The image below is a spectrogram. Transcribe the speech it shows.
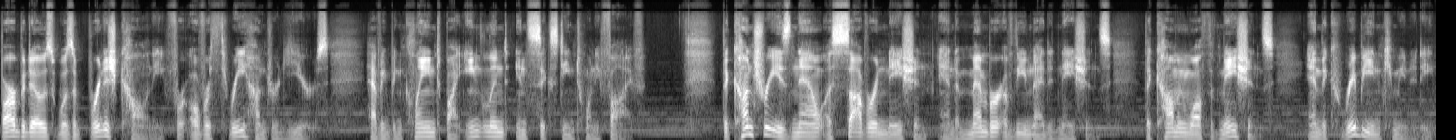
Barbados was a British colony for over 300 years, having been claimed by England in 1625. The country is now a sovereign nation and a member of the United Nations, the Commonwealth of Nations, and the Caribbean Community,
